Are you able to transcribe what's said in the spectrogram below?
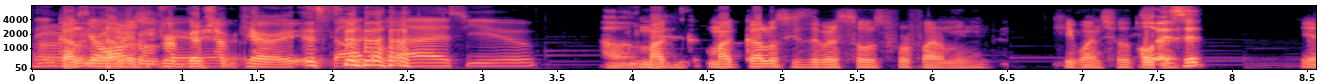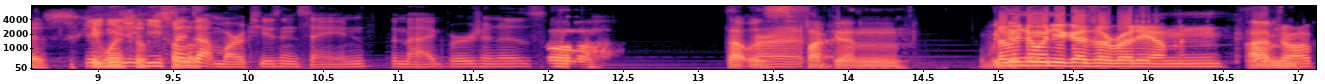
Thank Cal- you You're Kalos- welcome for Bishop Carey. God bless you. Oh, Mac, man. Mac Kalos is the best source for farming. He one shot. oh, is it? Yes, he Yeah, one he, shot he sends solo. out marks. He's insane. The mag version is. oh, that was Alright. fucking. We Let me know it. when you guys are ready. I'm in full I'm- drop.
